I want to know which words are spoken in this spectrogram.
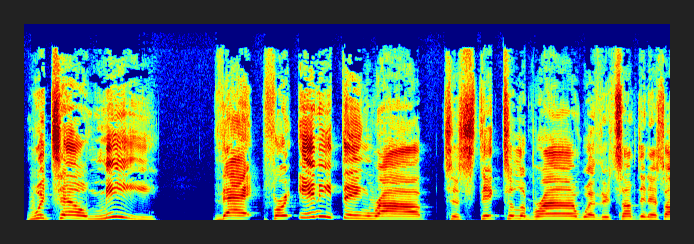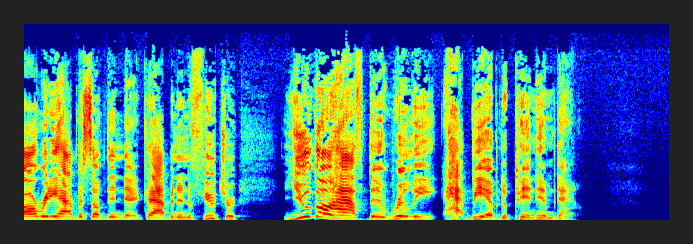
would tell me that for anything, Rob, to stick to LeBron, whether it's something that's already happened, something that could happen in the future, you're going to have to really ha- be able to pin him down.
